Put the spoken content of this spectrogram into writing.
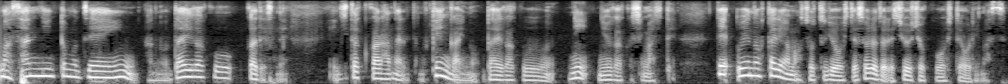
まあ三人とも全員、あの、大学がですね、自宅から離れて県外の大学に入学しまして、で、上の二人はまあ卒業してそれぞれ就職をしております。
